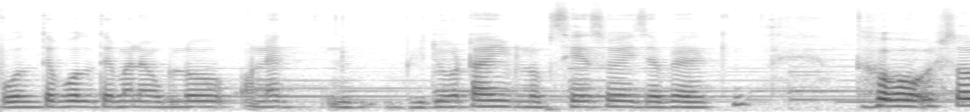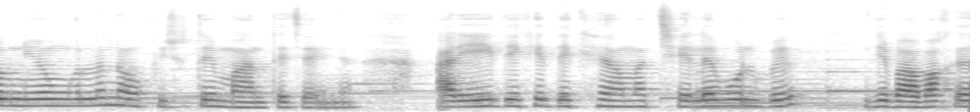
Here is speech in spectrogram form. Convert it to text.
বলতে বলতে মানে ওগুলো অনেক ভিডিওটাই শেষ হয়ে যাবে আর কি। তো ওইসব নিয়মগুলো না ও কিছুতেই মানতে চায় না। আর এই দেখে দেখে আমার ছেলে বলবে যে, বাবাকে,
